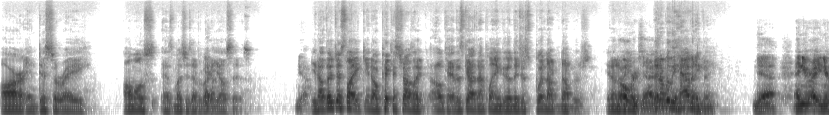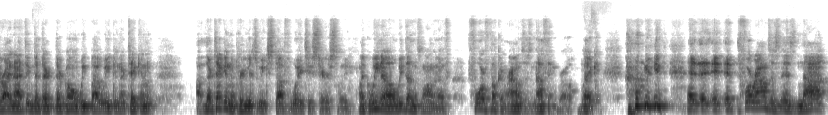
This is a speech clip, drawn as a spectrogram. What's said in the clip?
are in disarray almost as much as everybody else is. Yeah. You know, they're just like you know picking straws. Like, okay, this guy's not playing good. They're just putting up numbers. You know, what I mean? They don't really have in my opinion. anything. Yeah, and you're right, and you're right, and I think that they're they're going week by week, and they're taking uh, they're taking the previous week's stuff way too seriously. Like we know, we've done this long enough. Four fucking rounds is nothing, bro. Like, I mean, it, it, it four rounds is is not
